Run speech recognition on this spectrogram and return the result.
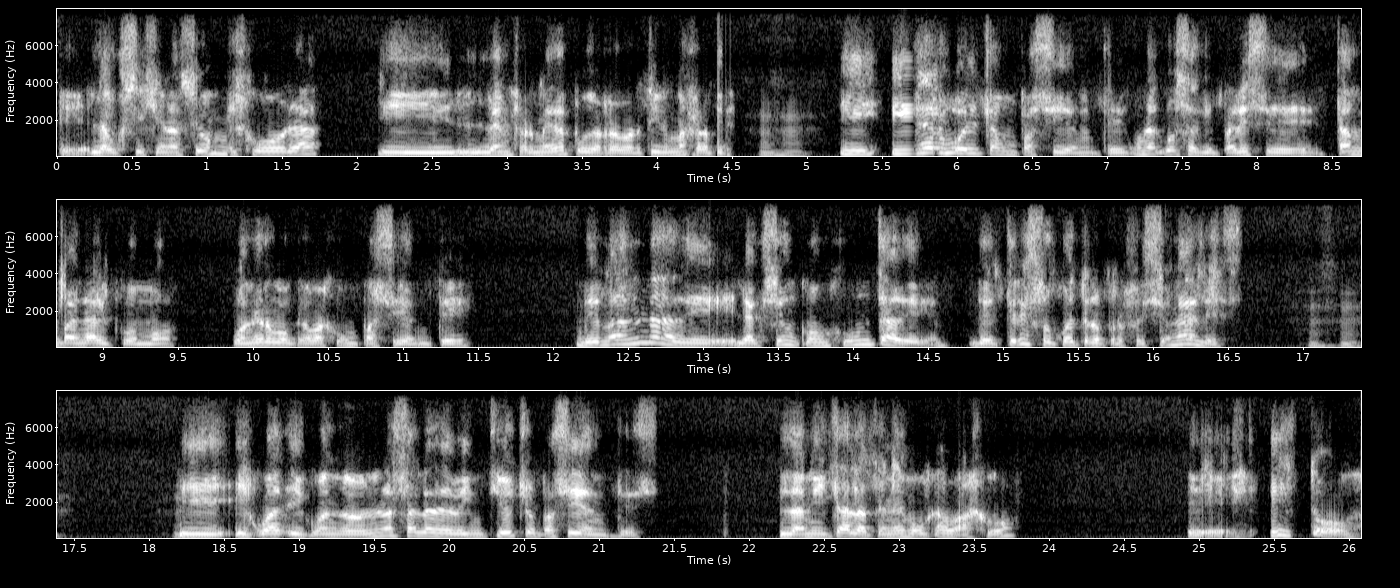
eh, la oxigenación mejora y la enfermedad puede revertir más rápido. y, dar vuelta a un paciente, una cosa que parece tan banal como poner boca abajo a un paciente, demanda de la acción conjunta de, tres o cuatro profesionales. Y, y, cuando en una sala de 28 pacientes la mitad la tenés boca abajo, eh, esto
